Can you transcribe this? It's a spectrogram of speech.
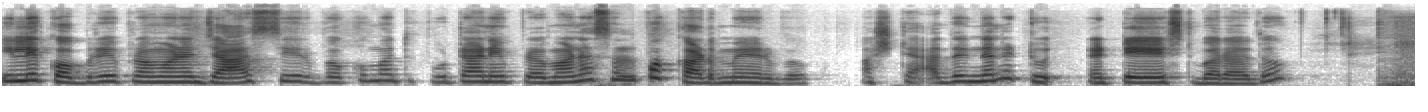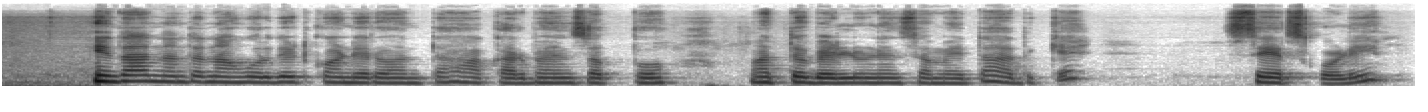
ಇಲ್ಲಿ ಕೊಬ್ಬರಿ ಪ್ರಮಾಣ ಜಾಸ್ತಿ ಇರಬೇಕು ಮತ್ತು ಪುಟಾಣಿ ಪ್ರಮಾಣ ಸ್ವಲ್ಪ ಕಡಿಮೆ ಇರಬೇಕು. ಅಷ್ಟೇ. ಅದರಿಂದನೇ ಟು, ಟೇಸ್ಟ್ ಬರೋದು. ಇದಾದ ನಂತರ ನಾವು ಹುರಿದಿಟ್ಕೊಂಡಿರುವಂತಹ ಕರ್ಬೇವಿನ ಸೊಪ್ಪು ಮತ್ತು ಬೆಳ್ಳುಳ್ಳಿ ಸಮೇತ ಅದಕ್ಕೆ ಸೇರಿಸ್ಕೊಳ್ಳಿ.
